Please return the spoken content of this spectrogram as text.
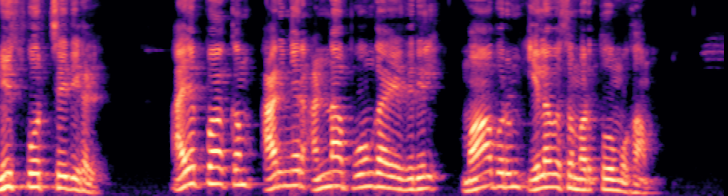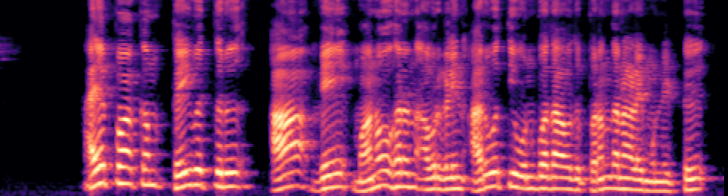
நியூஸ்போர்ட் செய்திகள். அயப்பாக்கம் அறிஞர் அண்ணா பூங்கா எதிரில் மாபெரும் இலவச மருத்துவ முகாம். அயப்பாக்கம் தெய்வத்திரு ஆ. வே. மனோகரன் அவர்களின் அறுபத்தி ஒன்பதாவது பிறந்த நாளை முன்னிட்டு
